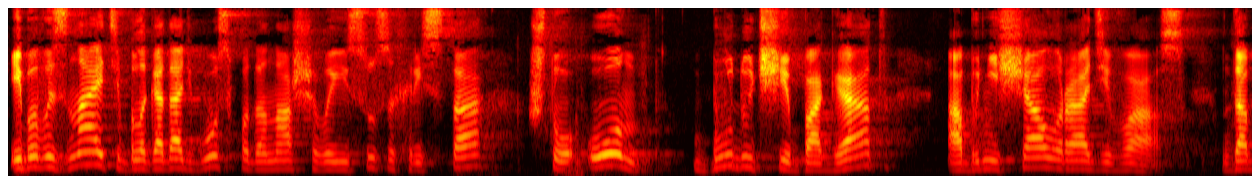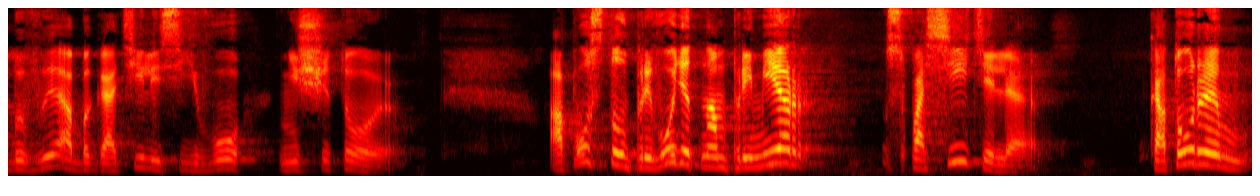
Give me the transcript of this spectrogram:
«Ибо вы знаете благодать Господа нашего Иисуса Христа, что Он, будучи богат, обнищал ради вас, дабы вы обогатились Его нищетою». Апостол приводит нам пример Спасителя, которым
